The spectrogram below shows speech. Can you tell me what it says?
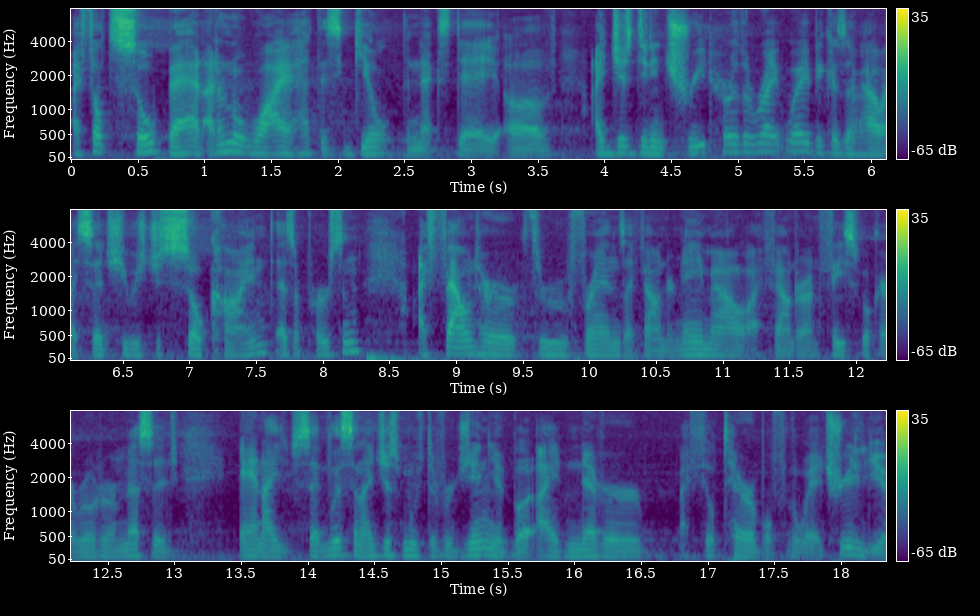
I felt so bad. I don't know why I had this guilt the next day of I just didn't treat her the right way because of how I said she was just so kind as a person. I found her through friends. I found her name out. I found her on Facebook. I wrote her a message and I said, "Listen, I just moved to Virginia, but I had never I feel terrible for the way I treated you.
